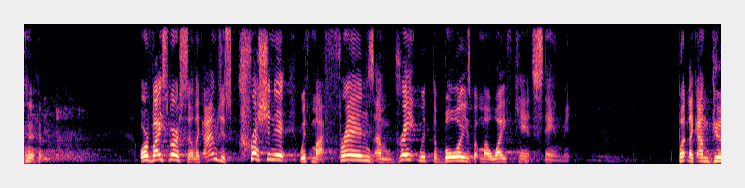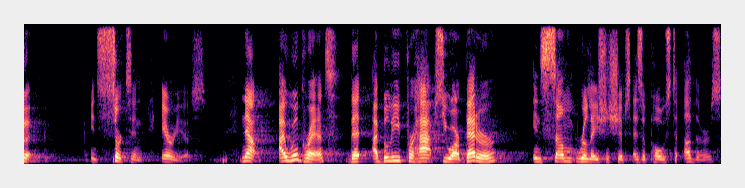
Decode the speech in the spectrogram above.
Or vice versa. Like i'm just crushing it with my friends. I'm great with the boys but my wife can't stand me. But like i'm good in certain areas. Now i will grant that i believe perhaps you are better in some relationships as opposed to others.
